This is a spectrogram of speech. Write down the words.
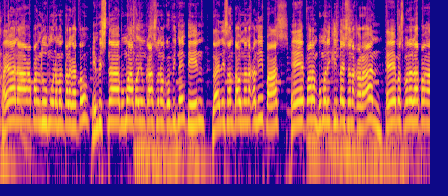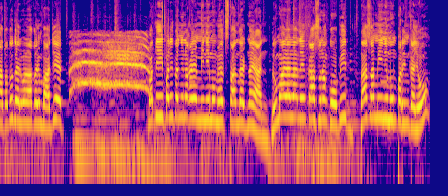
Kaya nakakapanglumo naman talaga to. Imbis na bumaba yung kaso ng COVID-19 dahil isang taon na nakalipas, eh parang bumalik din tayo sa nakaraan. Eh mas malala pa nga to dahil wala na tayong budget. Pati palitan nyo na kaya minimum health standard na yan. Lumalala na yung kaso ng COVID. Nasa minimum pa rin kayo?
